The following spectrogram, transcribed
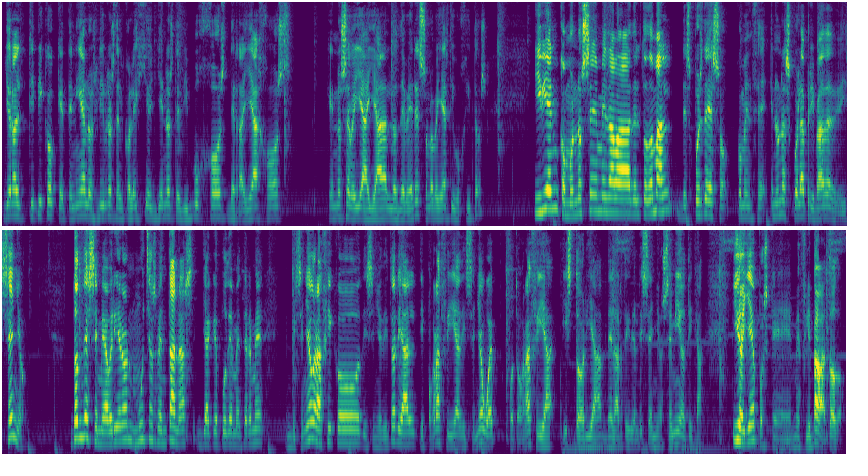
yo era el típico que tenía los libros del colegio llenos de dibujos, de rayajos, que no se veía ya los deberes, solo veías dibujitos. Y bien, como no se me daba del todo mal, después de eso comencé en una escuela privada de diseño, donde se me abrieron muchas ventanas, ya que pude meterme en diseño gráfico, diseño editorial, tipografía, diseño web, fotografía, historia del arte y del diseño, semiótica. Y oye, pues que me flipaba todo.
